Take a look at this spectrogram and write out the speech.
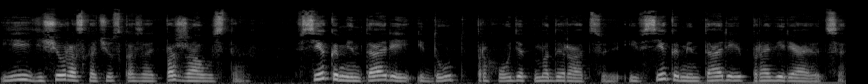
И еще раз хочу сказать, пожалуйста, все комментарии идут, проходят модерацию, и все комментарии проверяются.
